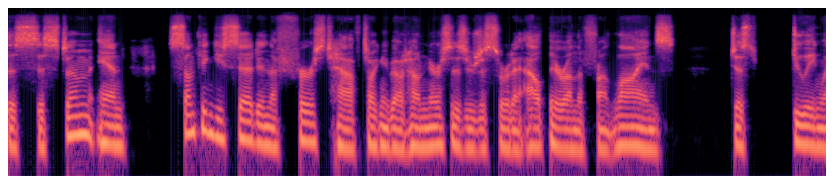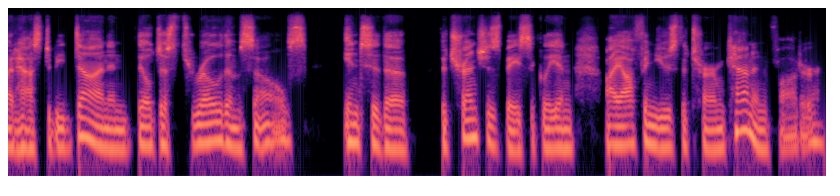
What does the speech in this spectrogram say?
the system and something you said in the first half, talking about how nurses are just sort of out there on the front lines, just doing what has to be done, and they'll just throw themselves into the the trenches basically. And I often use the term cannon fodder.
